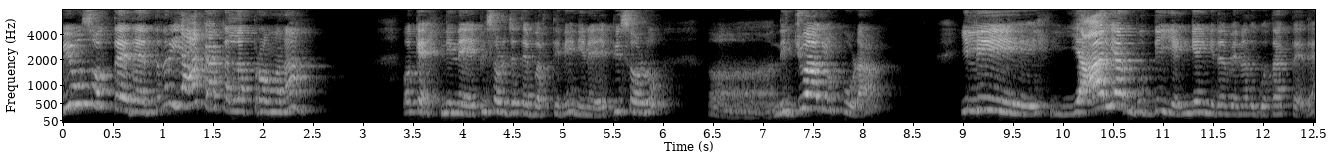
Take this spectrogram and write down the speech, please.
ವ್ಯೂಸ್ ಹೋಗ್ತಾ ಇದೆ ಅಂತಂದ್ರೆ ಯಾಕೆ ಹಾಕಲ್ಲ ಪ್ರೋಮೋನ ಓಕೆ ನಿನ್ನೆ ಎಪಿಸೋಡ್ ಜೊತೆ ಬರ್ತೀನಿ. ನಿನ್ನೆ ಎಪಿಸೋಡು ನಿಜವಾಗ್ಲೂ ಕೂಡ ಇಲ್ಲಿ ಯಾರ್ಯಾರ ಬುದ್ಧಿ ಹೆಂಗೆ ಹೆಂಗಿದಾವೆ ಅನ್ನೋದು ಗೊತ್ತಾಗ್ತಾ ಇದೆ.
